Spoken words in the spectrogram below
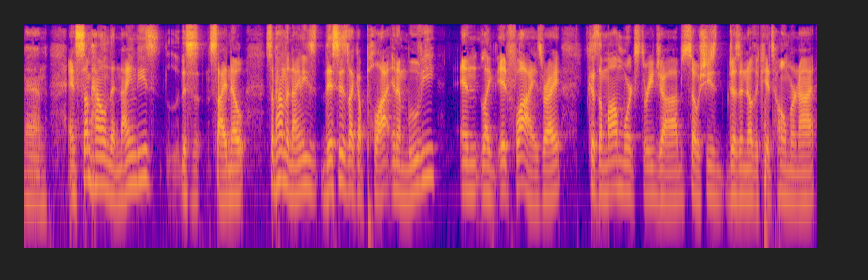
man. And somehow in the '90s, this is side note. Somehow in the '90s, this is like a plot in a movie, and like it flies, right? Because the mom works three jobs, so she doesn't know the kid's home or not,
